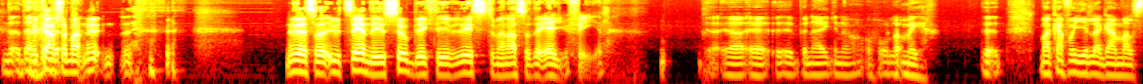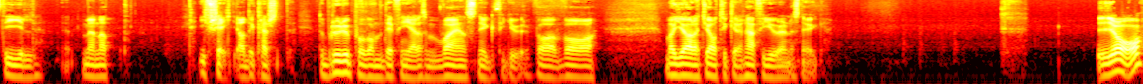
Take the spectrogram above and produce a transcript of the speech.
Nu kanske man... Nu, nu är så utseende är ju subjektivt visst, men alltså det är ju fel. Jag jag är benägen att att hålla med. Man kan få gilla gammal stil, men att... I och för sig, ja, det kanske... Då beror det på vad man definierar som, vad är en snygg figur? Vad, vad, vad gör att jag tycker den här figuren är snygg? Ja,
